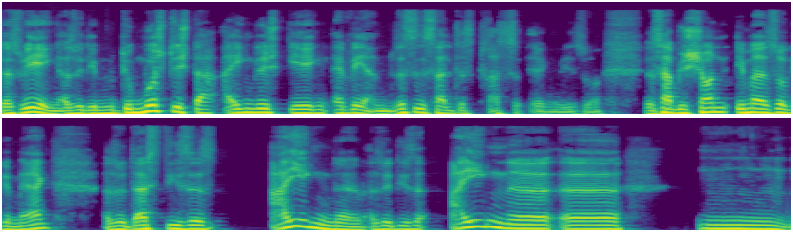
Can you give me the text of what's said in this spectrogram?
Deswegen, also die, du musst dich da eigentlich gegen erwehren. Das ist halt das Krasse irgendwie so. Das habe ich schon immer so gemerkt. Also dass dieses eigene, also diese eigene äh, mh,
